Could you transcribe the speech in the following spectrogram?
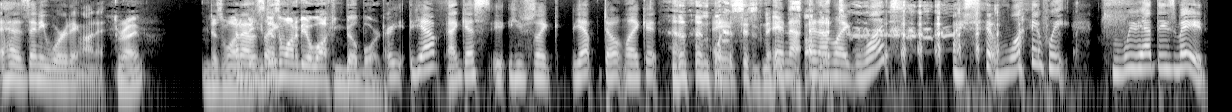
has any wording on it. Right? He doesn't want to be, he doesn't want to be a walking billboard. Or, yeah, I guess he's like, yep, don't like it. Unless his name's and, I, and I'm like, what? I said, why have we we had these made?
